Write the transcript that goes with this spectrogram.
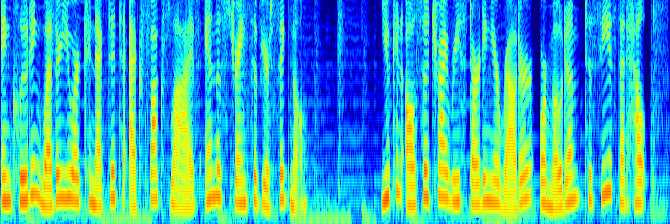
including whether you are connected to Xbox Live and the strength of your signal. You can also try restarting your router or modem to see if that helps.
